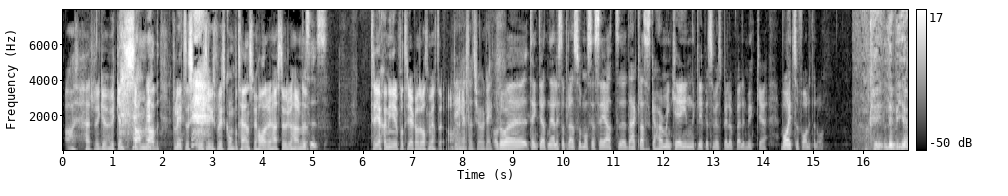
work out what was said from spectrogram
ah, herregud, vilken samlad politisk, utrikespolitisk kompetens vi har i den här studion här nu. Precis. Tre genier på tre kvadratmeter. Ja, Det är helt otroligt. Och då eh, tänkte jag att när jag lyssnar på den så måste jag säga att eh, det här klassiska Herman Cain-klippet som vi har spelat upp väldigt mycket var inte så farligt ändå. Okay, Libya.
